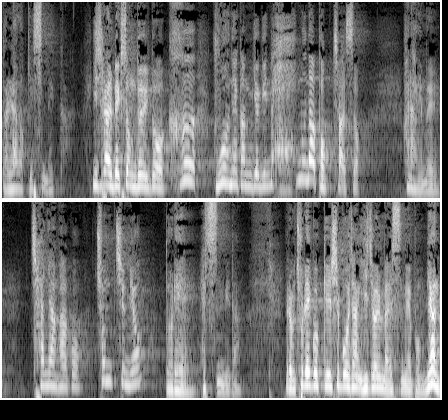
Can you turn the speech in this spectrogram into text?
놀라웠겠습니까? 이스라엘 백성들도 그 구원의 감격이 너무나 벅차서 하나님을 찬양하고 춤추며 노래했습니다. 여러분 출애굽기 15장 2절 말씀에 보면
